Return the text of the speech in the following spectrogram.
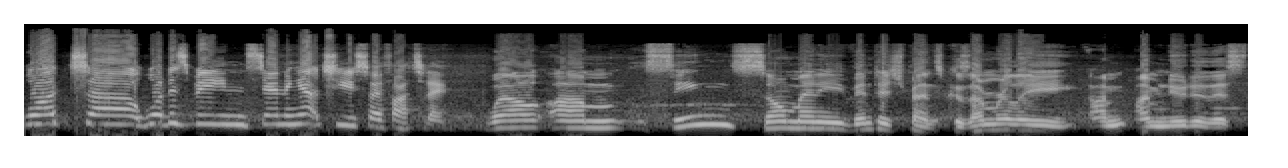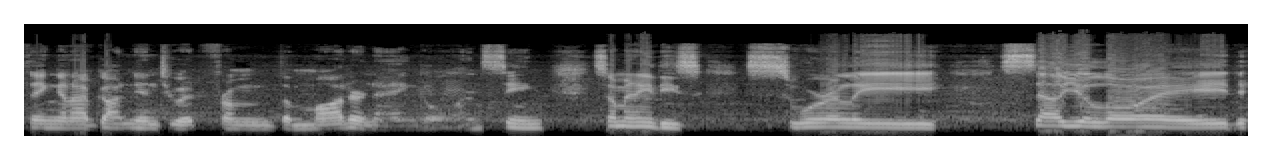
what uh, what has been standing out to you so far today? Well, um, seeing so many vintage pens because I'm really I'm I'm new to this thing and I've gotten into it from the modern angle and seeing so many of these swirly celluloid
